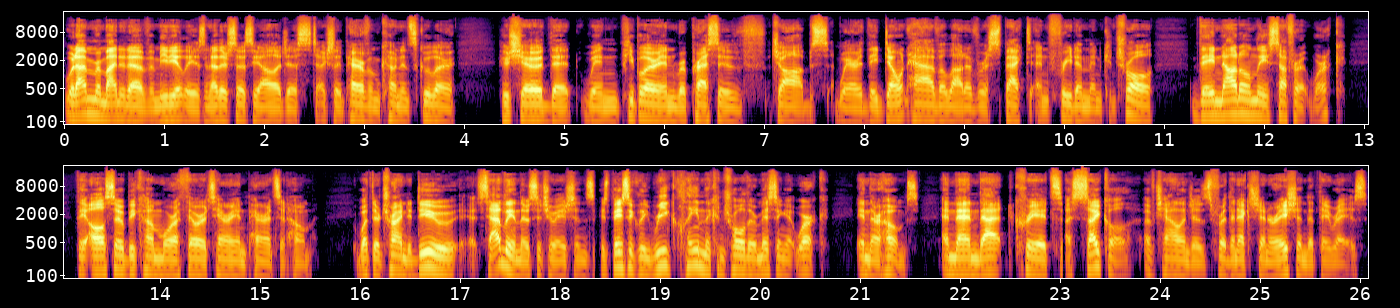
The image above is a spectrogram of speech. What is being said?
What I'm reminded of immediately is another sociologist, actually a pair of them, Kohn and Schooler, who showed that when people are in repressive jobs where they don't have a lot of respect and freedom and control, they not only suffer at work, they also become more authoritarian parents at home. What they're trying to do, eh, sadly, in those situations, is basically reclaim the control they're missing at work in their homes. And then that creates a cycle of challenges for the next generation that they raise.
